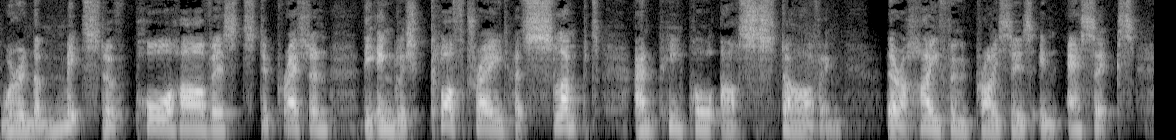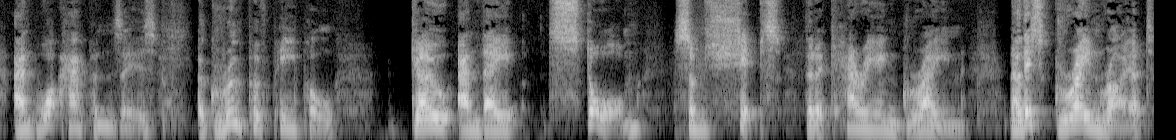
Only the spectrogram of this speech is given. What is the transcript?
We're in the midst of poor harvests, depression, the English cloth trade has slumped, and people are starving. There are high food prices in Essex. And what happens is a group of people go and they storm some ships that are carrying grain. Now, this grain riot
